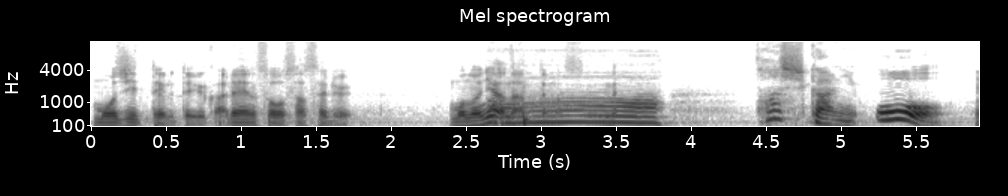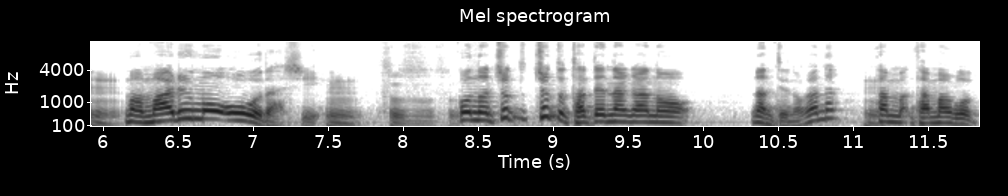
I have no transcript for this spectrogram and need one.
もじってるというか連想させるものにはなってまあー確かに「O すよね。」まあ丸も「O」だし、うん、うん、そうそうそう。このちょっとちょっと縦長のなんていうのかな、うんたま卵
